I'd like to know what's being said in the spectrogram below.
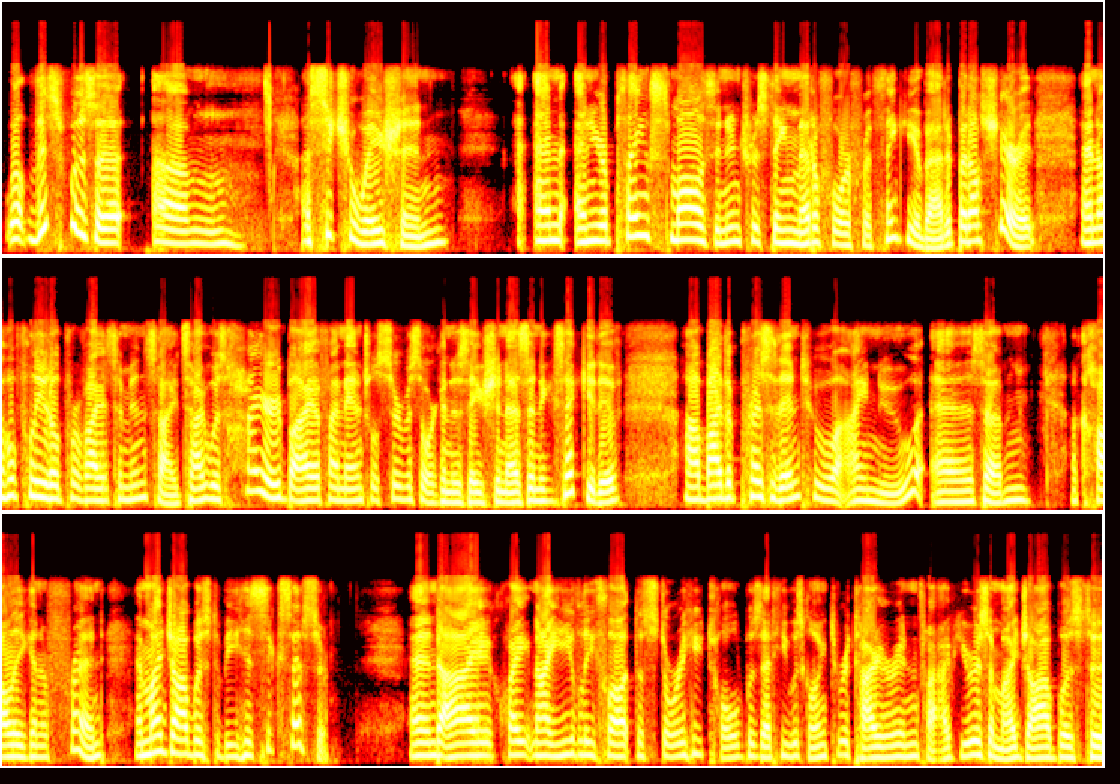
Well, this was a um, a situation and and you're playing small is an interesting metaphor for thinking about it but i'll share it and hopefully it'll provide some insights. I was hired by a financial service organization as an executive uh, by the president who i knew as um, a colleague and a friend and my job was to be his successor and I quite naively thought the story he told was that he was going to retire in five years, and my job was to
